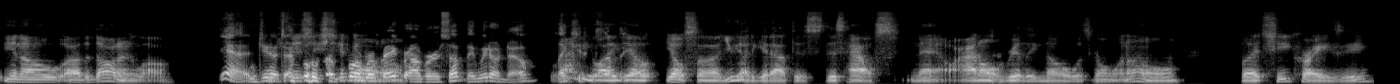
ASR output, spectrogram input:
you know, uh, the daughter-in-law. yeah, and Fishy Temple's a former bank robber or something. We don't know. Like I'd she like, something. yo, yo, son, you got to get out this this house now. I don't really know what's going on, but she crazy,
